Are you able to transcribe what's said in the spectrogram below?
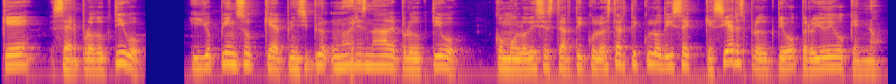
que ser productivo. Y yo pienso que al principio no eres nada de productivo, como lo dice este artículo. Este artículo dice que sí eres productivo, pero yo digo que no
